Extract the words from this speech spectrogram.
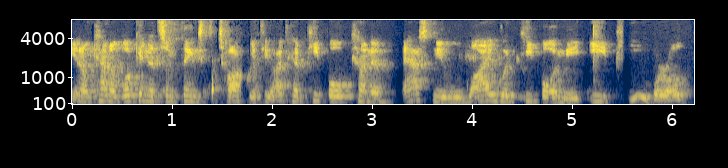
you know, kind of looking at some things to talk with you, I've had people kind of ask me, why would people in the EP world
